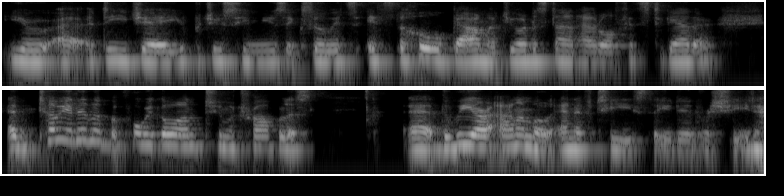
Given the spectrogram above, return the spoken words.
you're a DJ, you're producing music. So it's it's the whole gamut. You understand how it all fits together. And um, tell me a little bit before we go on to Metropolis. Uh, the We Are Animal NFTs that you did, Rashid.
